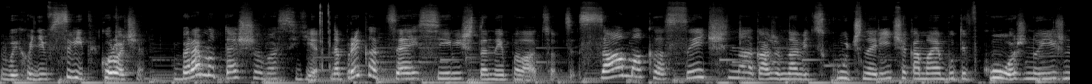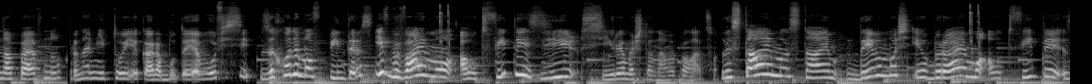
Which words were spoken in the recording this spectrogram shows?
виходів в світ. Коротше, беремо те, що у вас є. Наприклад, це сірі штани палацо. Це сама класична, кажемо, навіть скучна річ, яка має бути в кожної ж, напевно, принаймні той, яка працює в офісі. Заходимо в Pinterest і вбиваємо аутфіти зі сірими штанами палацо. Листаємо, листаємо, дивимось і обираємо аутфіти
